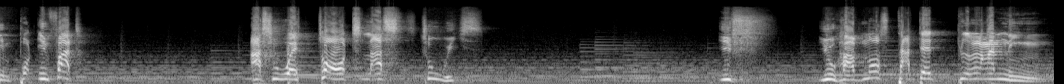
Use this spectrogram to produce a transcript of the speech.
important. In fact, as we were taught last two weeks, if you have not started planning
